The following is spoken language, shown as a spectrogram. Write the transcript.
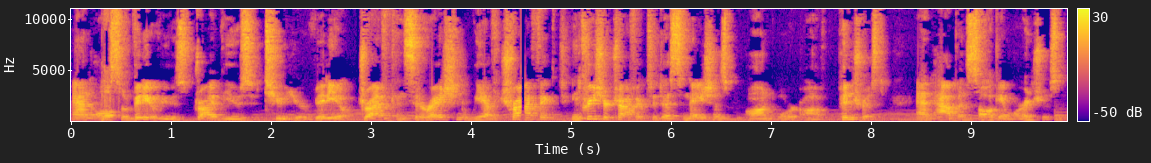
and also video views, drive views to your video. Drive consideration, we have traffic, increase your traffic to destinations on or off Pinterest, and app install, get more interest.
